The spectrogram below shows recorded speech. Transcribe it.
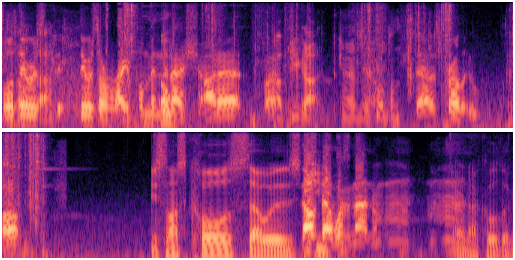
Well, there was fell back. there was a rifleman that Oh. I shot at, but Up, you got can I just well done. that was probably. Oh, You just lost Coles. That was. No, G- that was not. Mm, mm, Or mm. not Coles. Okay.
